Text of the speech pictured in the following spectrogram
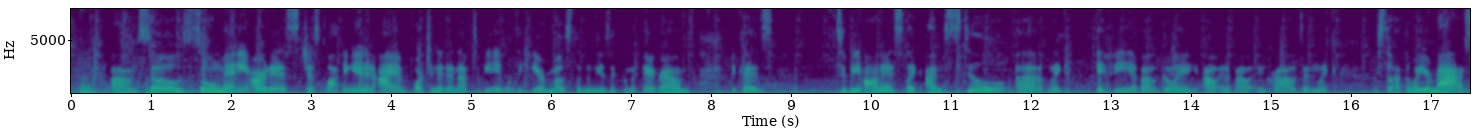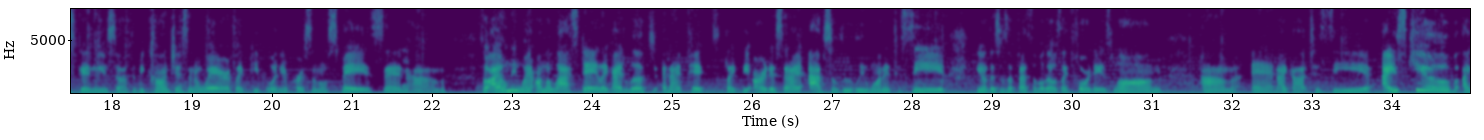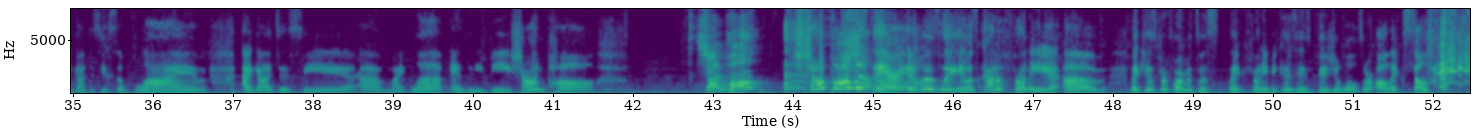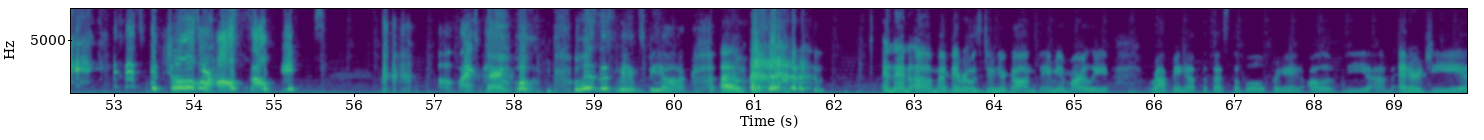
Um, so, so many artists just flocking in, and I am fortunate enough to be able to hear most of the music from the fairgrounds because, to be honest, like I'm still uh, like iffy about going out and about in crowds and like you still have to wear your mask and you still have to be conscious and aware of like people in your personal space and Yeah. um so I only went on the last day. Like I looked and I picked like the artists that I absolutely wanted to see. You know, this was a festival that was like four days long. Um, and I got to see Ice Cube. I got to see Sublime. I got to see uh, Mike Love, Anthony B, Sean Paul. Sean Paul? Sean Paul was there. It was like it was kind of funny. Um, like his performance was like funny because his visuals were all like selfies. his visuals were all selfies. I was like, That's very who, who is this man's PR? Um, and then um, my favorite was Junior Gong, Damian Marley, wrapping up the festival, bringing all of the um, energy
